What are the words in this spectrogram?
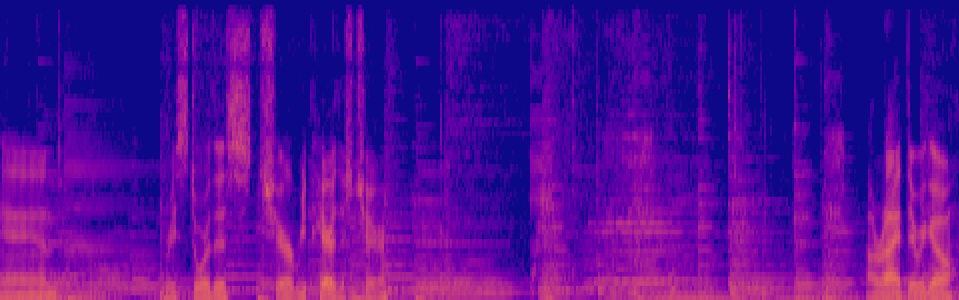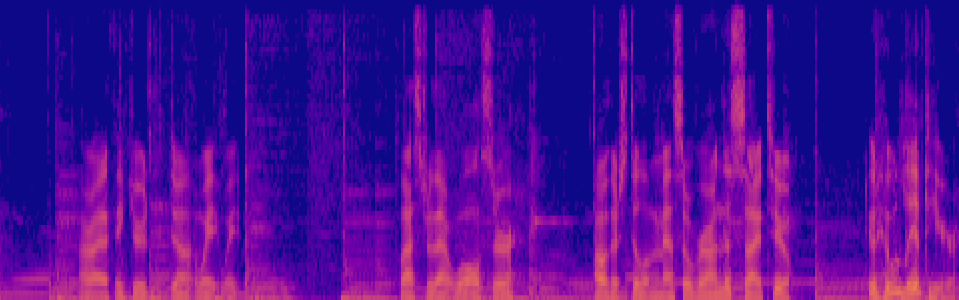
And restore this chair, repair this chair. Alright, there we go. Alright, I think you're done. Wait, wait. Plaster that wall, sir. Oh, there's still a mess over on this side, too. Dude, who lived here?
